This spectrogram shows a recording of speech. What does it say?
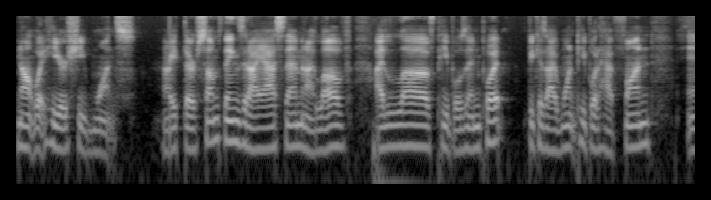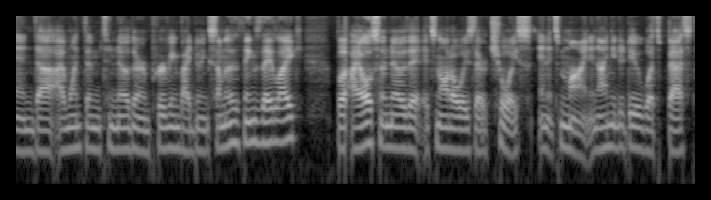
not what he or she wants. All right. There are some things that I ask them and I love, I love people's input because I want people to have fun and uh, I want them to know they're improving by doing some of the things they like. But I also know that it's not always their choice and it's mine, and I need to do what's best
